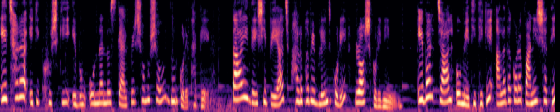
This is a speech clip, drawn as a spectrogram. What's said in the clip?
এছাড়া এটি খুশকি এবং অন্যান্য স্ক্যাল্পের সমস্যাও দূর করে থাকে। তাই দেশি পেঁয়াজ ভালোভাবে ব্লেন্ড করে রস করে নিন। এবার চাল ও মেথি থেকে আলাদা করা পানির সাথে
